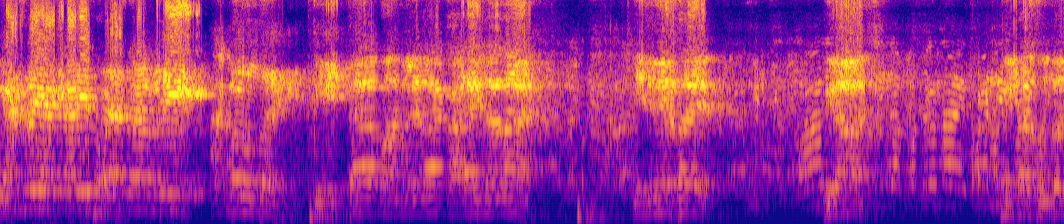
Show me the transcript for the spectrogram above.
यांचं या ठिकाणी थोड्याच वेळामध्ये आगमन होत आहे फेटा बांधलेला काढायचा नाही इंजिनियर साहेब विराज फेटा सुंदर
